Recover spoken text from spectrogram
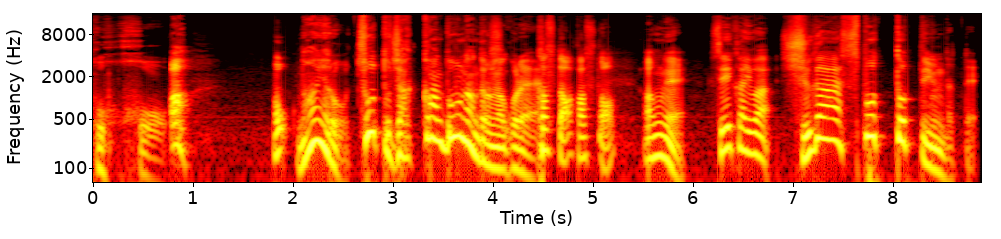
ほっほうあおなんやろう。ちょっと若干どうなんだろうなこれ。カスタ？カスタ？あのね正解はシュガースポットって言うんだって。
